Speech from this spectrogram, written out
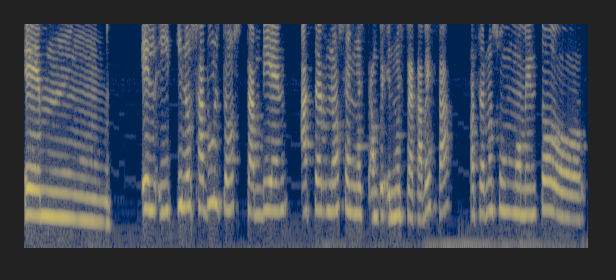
Em, y, los adultos también hacernos en nuestra, aunque en nuestra cabeza, hacernos un momento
